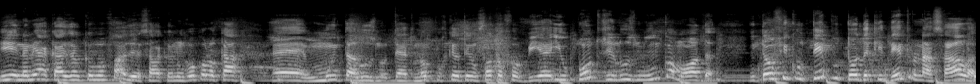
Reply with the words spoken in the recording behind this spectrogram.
E na minha casa é o que eu vou fazer, saca? Eu não vou colocar é, muita luz no teto, não, porque eu tenho fotofobia e o ponto de luz me incomoda. Então eu fico o tempo todo aqui dentro na sala,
